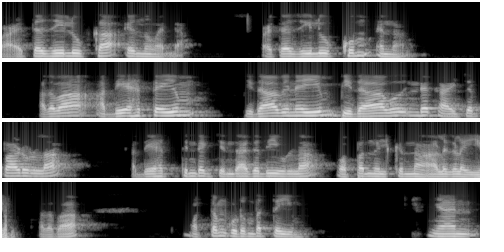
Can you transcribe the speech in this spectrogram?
വാഴ്ത്തസിലുക്ക എന്നുമല്ല. വാഴ്ത്തസിലുക്കും എന്നാണ്. അഥവാ അദ്ദേഹത്തെയും പിതാവിനെയും പിതാവിന്റെ കാഴ്ചപ്പാടുള്ള അദ്ദേഹത്തിന്റെ ചിന്താഗതിയുള്ള ഒപ്പം നിൽക്കുന്ന ആളുകളെയും അഥവാ മൊത്തം കുടുംബത്തെയും ഞാൻ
